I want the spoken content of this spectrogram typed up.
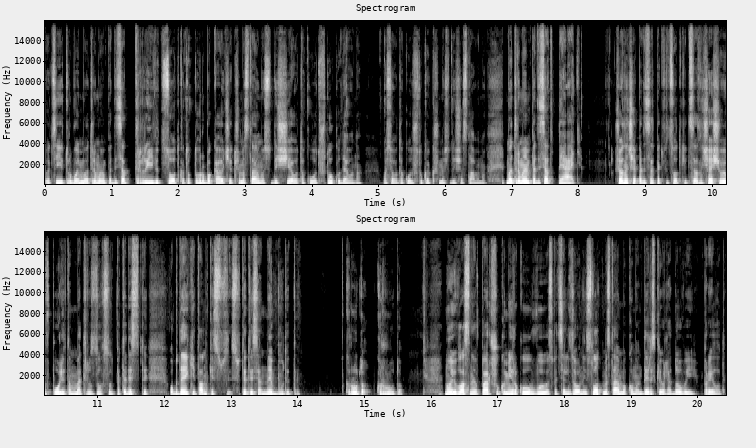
оцією трубою ми отримуємо 53%. Тобто, грубо кажучи, якщо ми ставимо сюди ще отаку от штуку, де вона? Ось отаку от штуку, якщо ми сюди ще ставимо, ми отримаємо 55%. Що означає 55%? Це означає, що ви в полі там метрів з 250 об деякі танки світитися не будете. Круто? Круто. Ну і, власне, в першу комірку в спеціалізований слот ми ставимо командирський оглядовий прилад.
